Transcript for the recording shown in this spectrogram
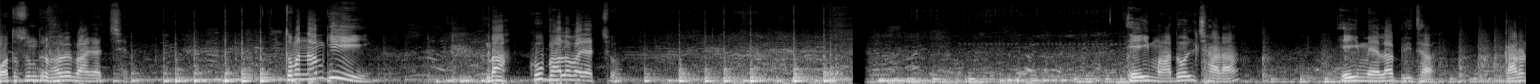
কত সুন্দরভাবে বাজাচ্ছে। তোমার নাম কি? বাহ, খুব ভালো বাজাচ্ছ। এই মাদল ছাড়া এই মেলা বৃথা, কারণ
